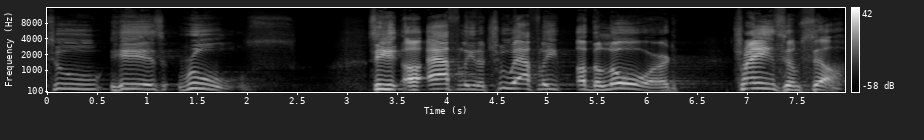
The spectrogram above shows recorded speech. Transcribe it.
to his rules. See, an athlete, a true athlete of the Lord, trains himself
